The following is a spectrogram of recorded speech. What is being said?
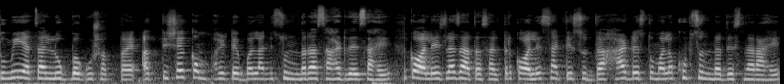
तुम्ही याचा लुक बघू शकताय. अतिशय कम्फर्टेबल आणि सुंदर असा हा ड्रेस आहे. कॉलेजला जात असाल तर कॉलेजसाठी सुद्धा हा ड्रेस तुम्हाला खूप सुंदर दिसणार आहे.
